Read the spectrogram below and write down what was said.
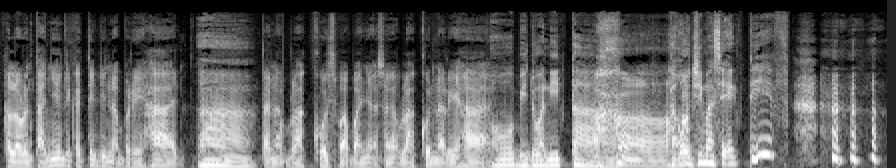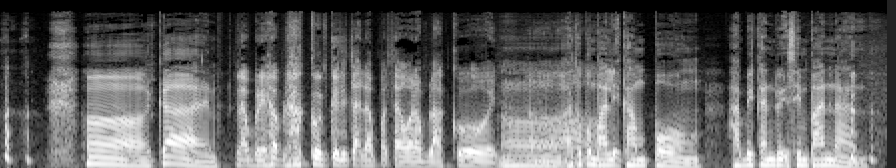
kalau orang tanya dia kata dia nak berehat ha. tak nak berlakon sebab banyak sangat berlakon nak rehat Oh biduanita Kak Oji masih aktif Ha, kan? Nak berehat berlakon ke dia tak dapat tawaran berlakon. Oh, Ataupun balik kampung. Habiskan duit simpanan.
